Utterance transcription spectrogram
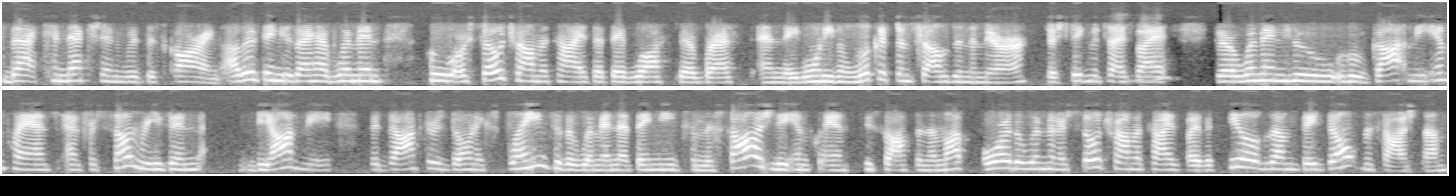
that connection with the scarring. Other thing is I have women who are so traumatized that they've lost their breast and they won't even look at themselves in the mirror. They're stigmatized by it. Mm-hmm. There are women who, who've gotten the implants and for some reason, beyond me, the doctors don't explain to the women that they need to massage the implants to soften them up or the women are so traumatized by the feel of them, they don't massage them.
